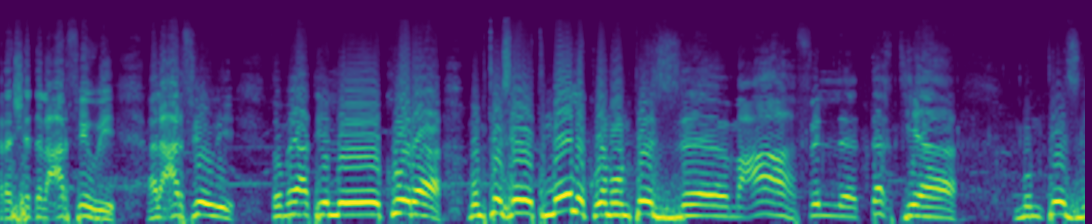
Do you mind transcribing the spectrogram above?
رشاد العرفاوي. العرفاوي ثم يعطي الكرة. ممتاز مالك وممتاز معاه في التغطية ممتاز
